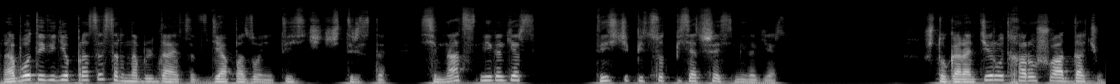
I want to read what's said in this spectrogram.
Работа видеопроцессора наблюдается в диапазоне 1417 МГц 1556 МГц, что гарантирует хорошую отдачу.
